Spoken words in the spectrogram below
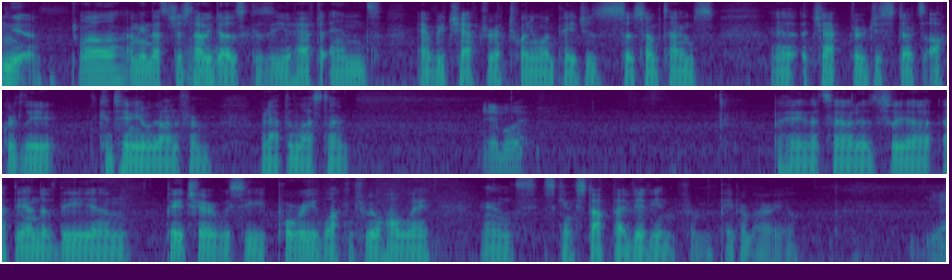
yeah. Well, I mean that's just how he Uh, does because you have to end every chapter at 21 pages. So sometimes uh, a chapter just starts awkwardly continuing on from what happened last time. Yeah, boy. But hey, that's how it is. So yeah, at the end of the um, page here, we see Pori walking through a hallway, and is getting stopped by Vivian from Paper Mario. Yeah.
